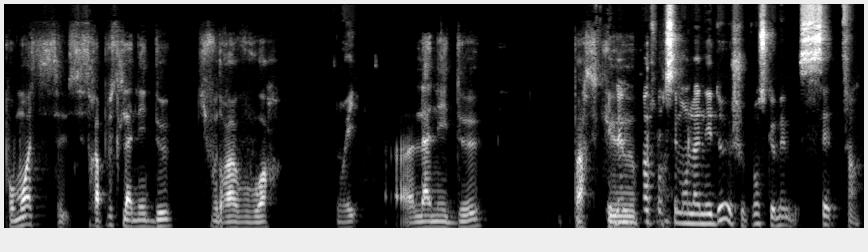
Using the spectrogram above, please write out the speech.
pour moi, ce sera plus l'année 2 qu'il faudra vous voir. Oui. Euh, l'année 2. Parce que. même pas forcément l'année 2, je pense que même cette. Fin,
